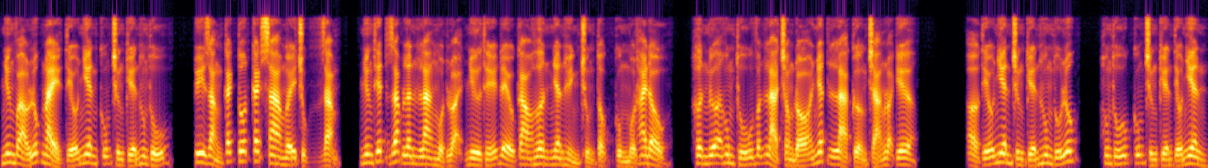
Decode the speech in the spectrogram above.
Nhưng vào lúc này Tiểu Nhiên cũng chứng kiến hung thú, tuy rằng cách tốt cách xa mấy chục dặm nhưng thiết giáp lân lang một loại như thế đều cao hơn nhân hình chủng tộc cùng một hai đầu hơn nữa hung thú vẫn là trong đó nhất là cường tráng loại kia. Ở tiểu nhiên chứng kiến hung thú lúc hung thú cũng chứng kiến tiểu nhiên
